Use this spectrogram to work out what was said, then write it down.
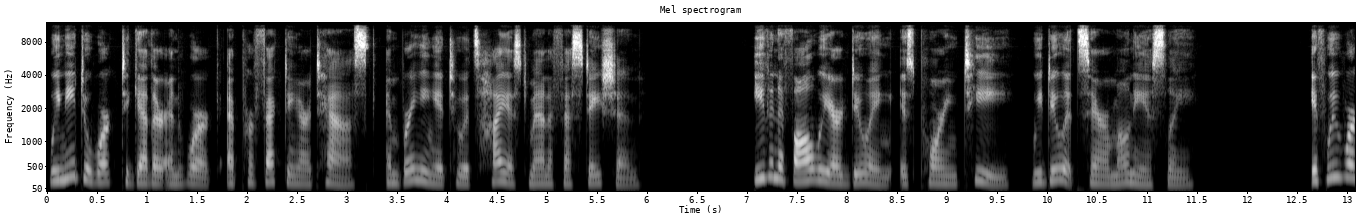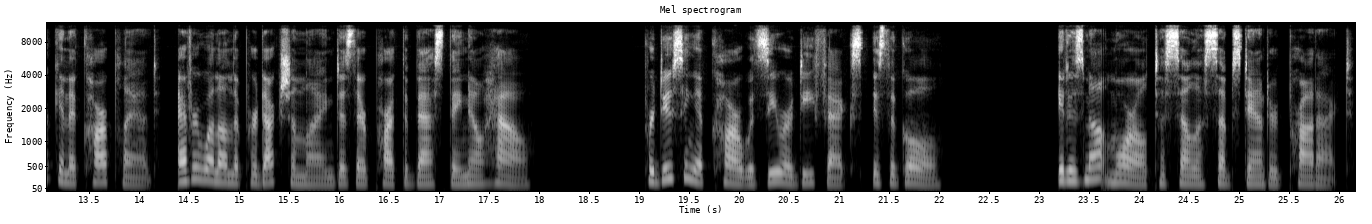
We need to work together and work at perfecting our task and bringing it to its highest manifestation. Even if all we are doing is pouring tea, we do it ceremoniously. If we work in a car plant, everyone on the production line does their part the best they know how. Producing a car with zero defects is the goal. It is not moral to sell a substandard product.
